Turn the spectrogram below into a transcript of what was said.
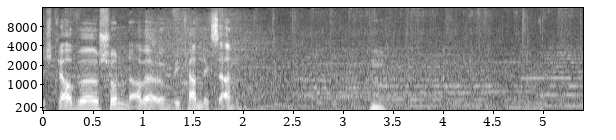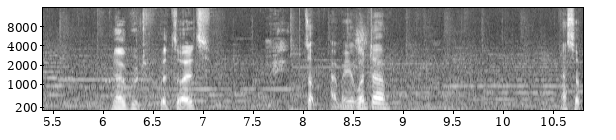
Ich glaube schon, aber irgendwie kam nichts an. Hm. Na gut, was soll's. So, einmal hier runter. Achso,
